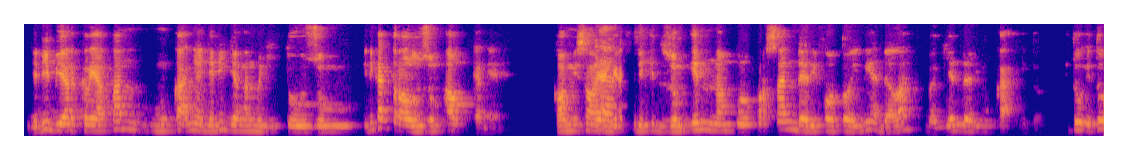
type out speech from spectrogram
Jadi biar kelihatan mukanya. Jadi jangan begitu zoom. Ini kan terlalu zoom out kan ya. Kalau misalnya agak sedikit zoom in, 60% dari foto ini adalah bagian dari muka gitu. Itu itu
